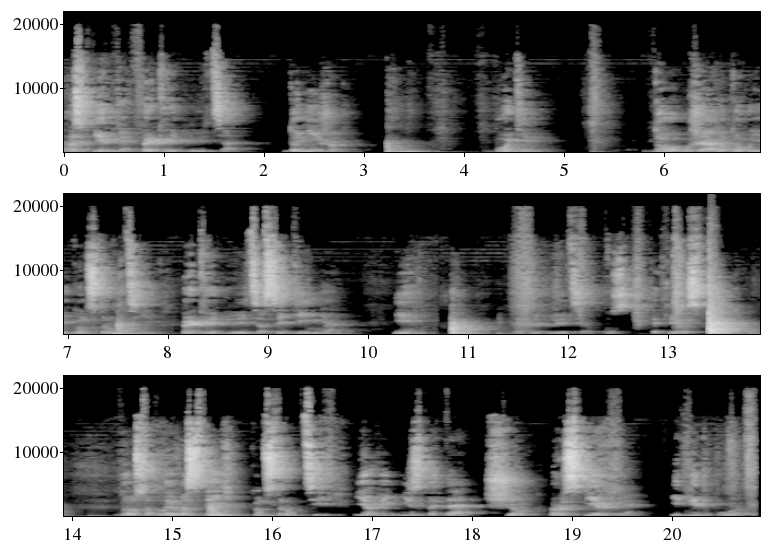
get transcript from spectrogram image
розпірки прикріплюються до ніжок, потім до вже готової конструкції прикріплюється сидіння і, і прикріплюється ось такі розпірки. До особливостей конструкції я відніс би те, що розпірки і підпорки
